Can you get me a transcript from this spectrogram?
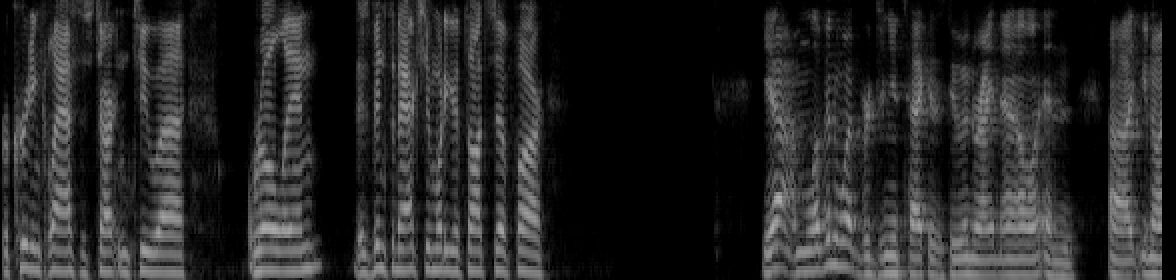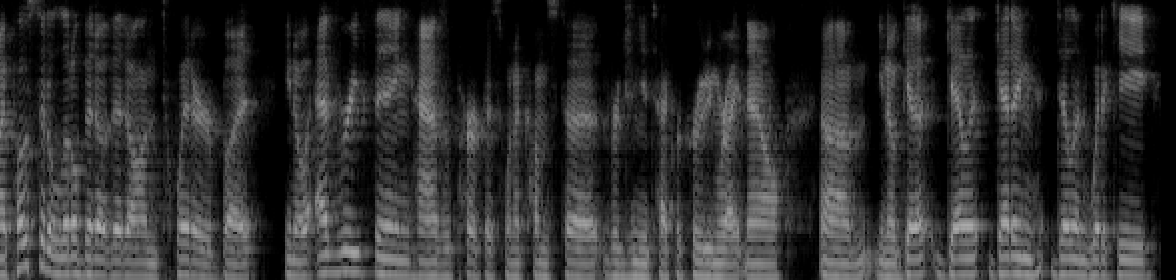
recruiting class is starting to uh, roll in. There's been some action. What are your thoughts so far? Yeah, I'm loving what Virginia Tech is doing right now. And, uh, you know, I posted a little bit of it on Twitter, but, you know, everything has a purpose when it comes to Virginia Tech recruiting right now. Um, you know, get, get, getting Dylan Wittke,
